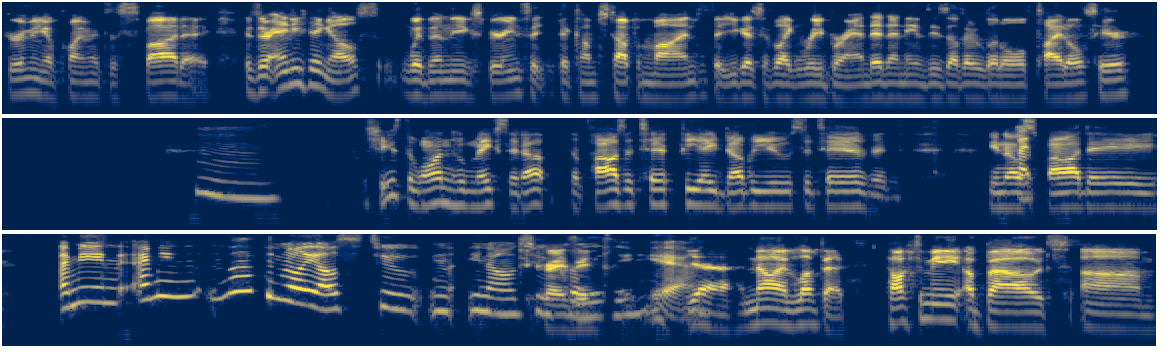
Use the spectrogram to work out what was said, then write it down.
grooming appointment to spa day. Is there anything else within the experience that, that comes top of mind that you guys have like rebranded any of these other little titles here? Hmm. She's the one who makes it up. The positive PAW sativ and you know, I- spa day. I mean, I mean, nothing really else too, you know, Too too, crazy. crazy. Yeah. Yeah, no, I love that. Talk to me about um,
